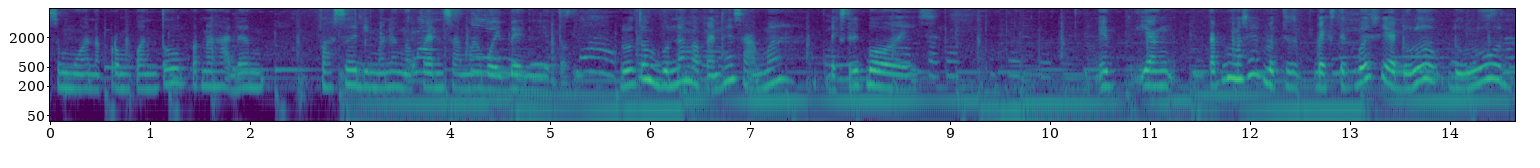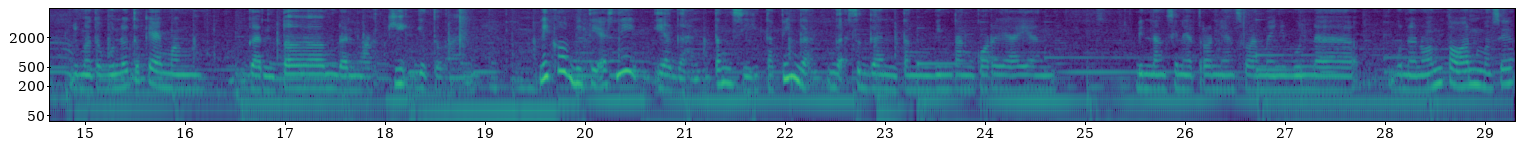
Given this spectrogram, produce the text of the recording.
semua anak perempuan tuh pernah ada fase di mana ngefans sama boyband gitu. Dulu tuh bunda ngefansnya sama Backstreet Boys. It, yang tapi maksudnya Backstreet, Backstreet Boys ya dulu dulu di mata bunda tuh kayak emang ganteng dan laki gitu kan. Ini kok BTS nih ya ganteng sih tapi nggak nggak seganteng bintang Korea yang bintang sinetron yang selama ini bunda bunda nonton. Maksudnya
